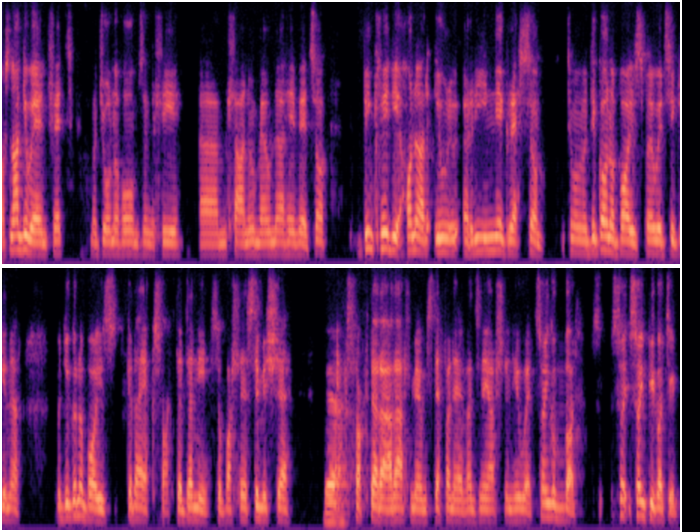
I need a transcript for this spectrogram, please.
Os nag yw e'n ffit, mae Jonah Holmes yn gallu um, llanw mewn a hefyd. So, fi'n credu hwnna yw'r unig reswm. Mae digon o boys fe wedi sy'n gynnar mae digon o boys gyda X-Factor dyn ni, so falle sy'n eisiau yeah. X-Factor arall mewn Stefan Evans neu Ashton Hewitt. So i'n gwybod, so, so i'n pigo tîm.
